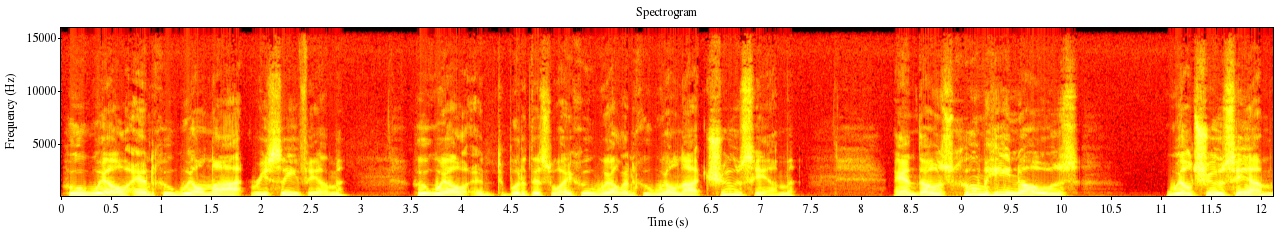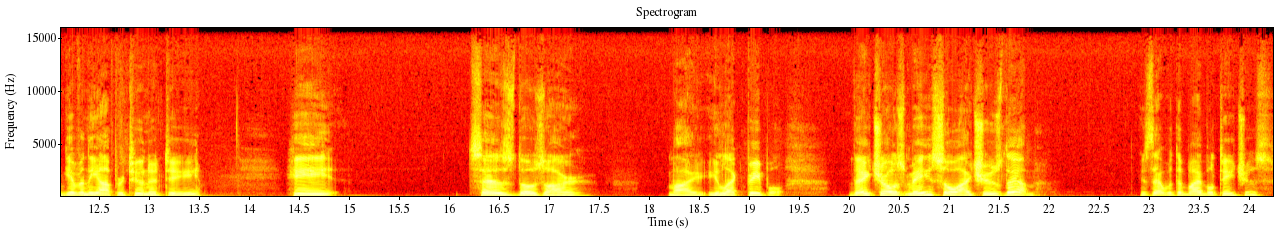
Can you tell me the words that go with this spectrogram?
who will and who will not receive him, who will, and to put it this way, who will and who will not choose him, and those whom he knows will choose him given the opportunity, he says, Those are my elect people. They chose me, so I choose them. Is that what the Bible teaches?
